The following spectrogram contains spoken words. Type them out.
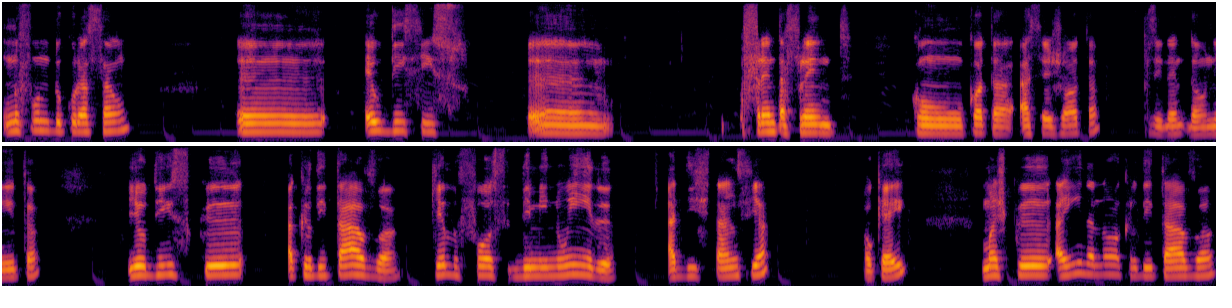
no fundo do coração, uh, eu disse isso uh, frente a frente com o Cota ACJ, presidente da UNITA, e eu disse que acreditava que ele fosse diminuir a distância, ok? Mas que ainda não acreditava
